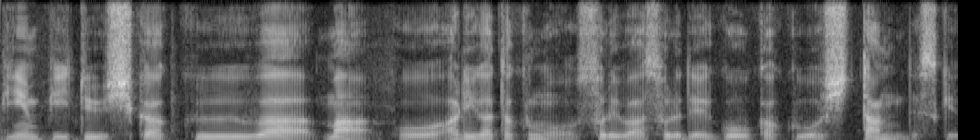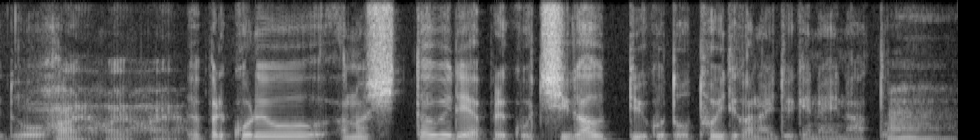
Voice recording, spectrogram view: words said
PMP という資格はまあおありがたくもそれはそれで合格をしたんですけど、はいはいはい。やっぱりこれをあの知った上でやっぱりこう違うっていうことを解いていかないといけないなと。うん。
